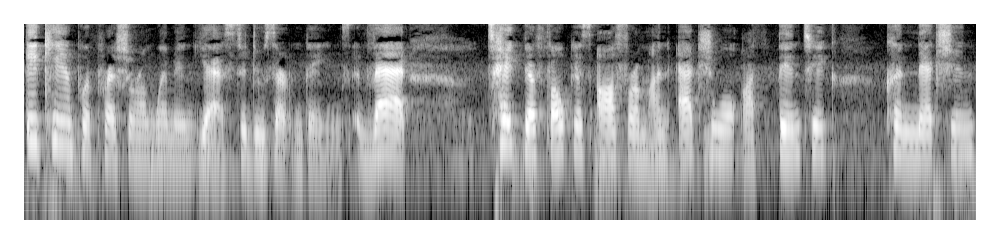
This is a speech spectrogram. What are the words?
It can put pressure on women, yes, to do certain things that take their focus off from an actual, authentic connection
